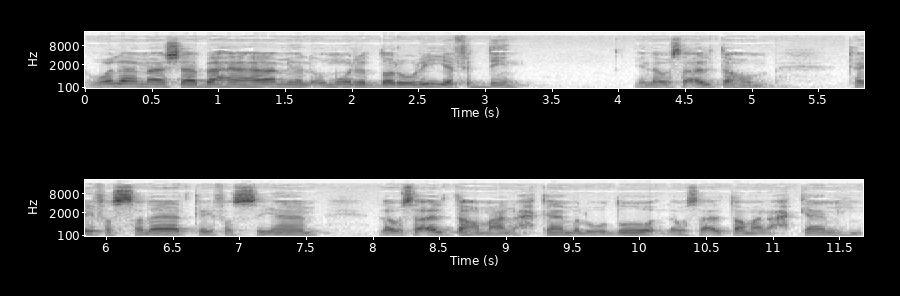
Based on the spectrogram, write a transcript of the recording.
ولا ما شابهها من الأمور الضرورية في الدين. يعني لو سألتهم كيف الصلاة كيف الصيام لو سألتهم عن أحكام الوضوء لو سألتهم عن أحكام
